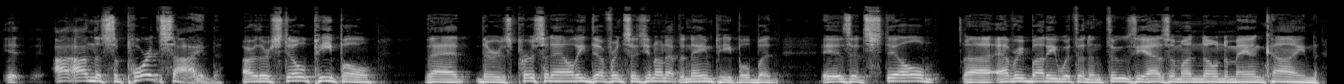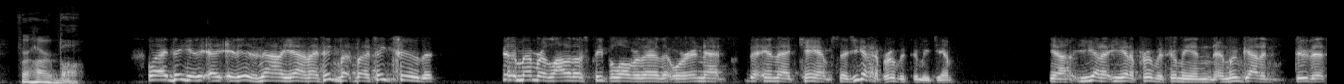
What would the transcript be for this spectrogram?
it, on the support side, are there still people that there's personality differences? You don't have to name people, but is it still uh, everybody with an enthusiasm unknown to mankind for Harbaugh. Well, I think it, it is now, yeah, and I think, but but I think too that you remember a lot of those people over there that were in that in that camp says you got to prove it to me, Jim. You know, you got to you got to prove it to me, and, and we've got to do this,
